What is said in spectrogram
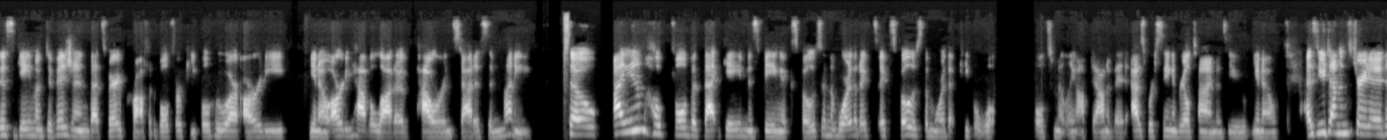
this game of division that's very profitable for people who are already, you know, already have a lot of power and status and money. So I am hopeful that that game is being exposed, and the more that it's exposed, the more that people will ultimately opt out of it as we're seeing in real time as you you know as you demonstrated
